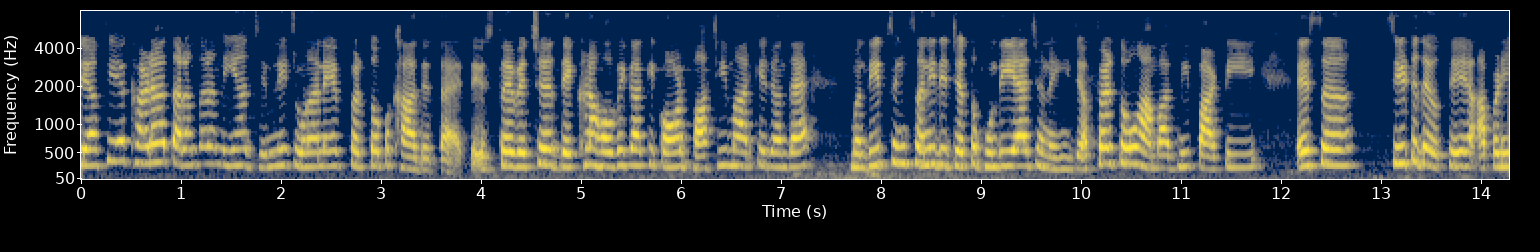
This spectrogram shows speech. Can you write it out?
ਸਿਆਸੀ ਅਖਾੜਾ ਤਰਨਤਾਰਨ ਦੀਆਂ ਜਿਮਨੀ ਚੋਣਾਂ ਨੇ ਫਿਰ ਤੋਂ ਪਖਾ ਦਿੱਤਾ ਹੈ। ਤੇ ਇਸ ਦੇ ਵਿੱਚ ਦੇਖਣਾ ਹੋਵੇਗਾ ਕਿ ਕੌਣ ਬਾਜੀ ਮਾਰ ਕੇ ਜਾਂਦਾ ਹੈ। ਮਨਦੀਪ ਸਿੰਘ ਸਨੀ ਦੀ ਜਿੱਤ ਹੁੰਦੀ ਹੈ ਜਾਂ ਨਹੀਂ, ਜਾਂ ਫਿਰ ਤੋਂ ਆਮ ਆਦਮੀ ਪਾਰਟੀ ਇਸ ਸੀਟ ਦੇ ਉੱਤੇ ਆਪਣੀ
